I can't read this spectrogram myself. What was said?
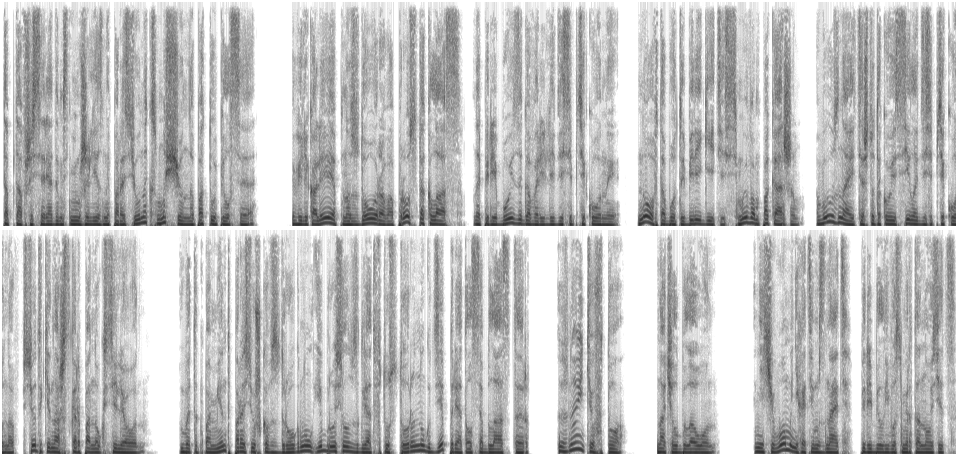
Топтавшийся рядом с ним железный поросенок смущенно потупился. «Великолепно, здорово, просто класс!» – наперебой заговорили десептиконы. Но, автоботы, берегитесь, мы вам покажем. Вы узнаете, что такое сила десептиконов. Все-таки наш Скорпанок силен». В этот момент Поросюшка вздрогнул и бросил взгляд в ту сторону, где прятался бластер. «Знаете, в то?» – начал было он. «Ничего мы не хотим знать», – перебил его смертоносец.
